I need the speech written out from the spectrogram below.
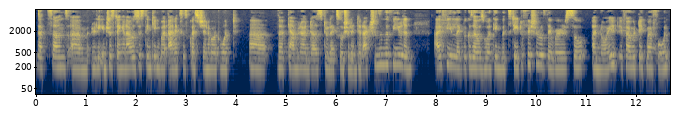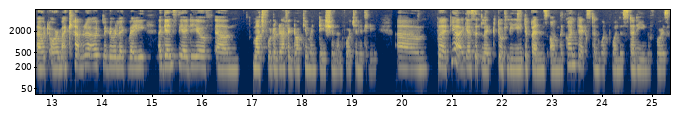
That sounds um, really interesting. And I was just thinking about Alex's question about what uh, the camera does to like social interactions in the field. And I feel like because I was working with state officials, they were so annoyed if I would take my phone out or my camera out. Like they were like very against the idea of um, much photographic documentation, unfortunately. Um, but yeah, I guess it like totally depends on the context and what one is studying, of course.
